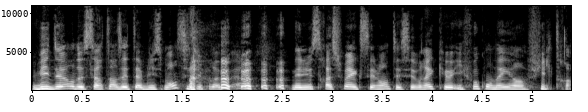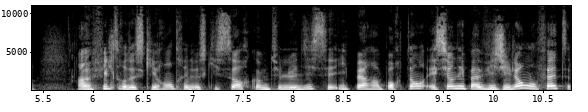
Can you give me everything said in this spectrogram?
Videur de certains établissements, si tu préfères. Une illustration excellente et c'est vrai qu'il faut qu'on ait un filtre un filtre de ce qui rentre et de ce qui sort, comme tu le dis, c'est hyper important. Et si on n'est pas vigilant, en fait,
